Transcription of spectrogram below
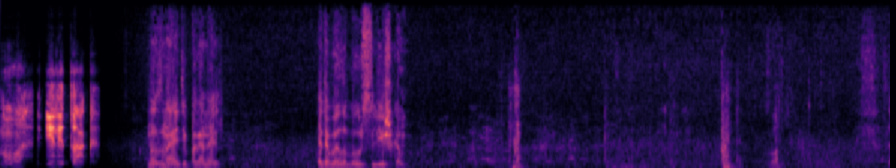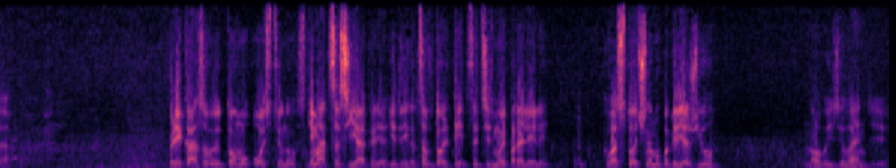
Ну, или так. Ну, знаете, Паганель, это было бы уж слишком. Вот. Так. Приказываю Тому Остину сниматься с якоря и двигаться вдоль 37-й параллели к восточному побережью Новой Зеландии.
